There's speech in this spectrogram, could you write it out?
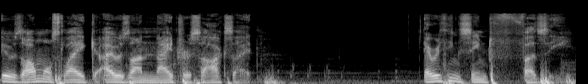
It was almost like I was on nitrous oxide. Everything seemed fuzzy.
